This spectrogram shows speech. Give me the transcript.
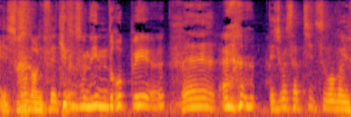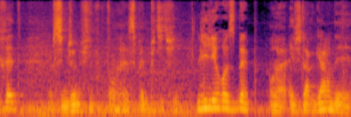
Et souvent dans les fêtes. Vous venez de dropper. Ouais. Et je vois sa petite souvent dans les fêtes. C'est une jeune fille pourtant, elle c'est pas une petite fille. Lily Rose Depp. Ouais, et je la regarde et,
